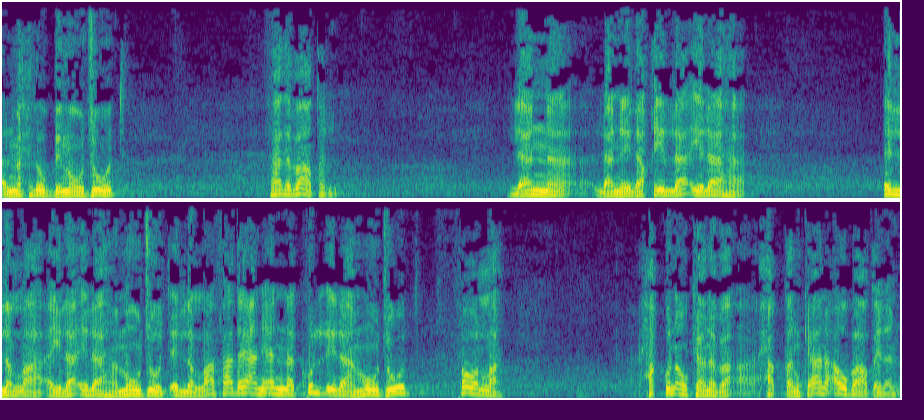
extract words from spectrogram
المحذوف بموجود فهذا باطل لأن, لأن إذا قيل لا إله إلا الله أي لا إله موجود إلا الله فهذا يعني أن كل إله موجود فهو الله حق أو كان حقا كان أو باطلا.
